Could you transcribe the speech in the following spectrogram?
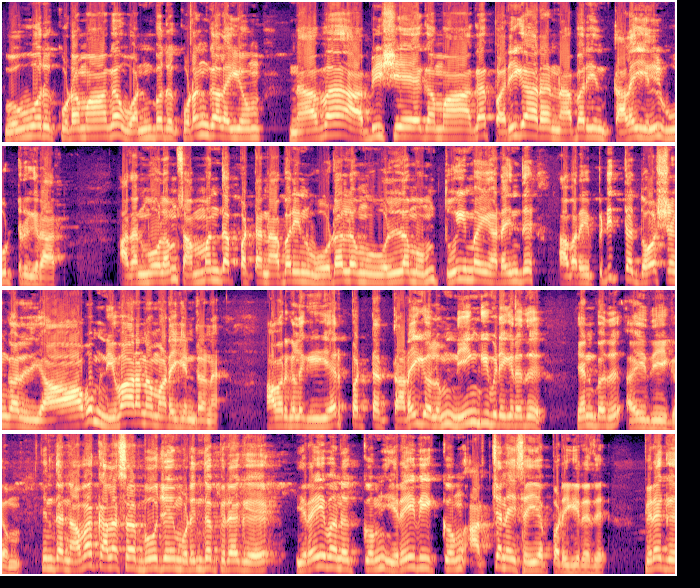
ஒவ்வொரு குடமாக ஒன்பது குடங்களையும் நவ அபிஷேகமாக பரிகார நபரின் தலையில் ஊற்றுகிறார். அதன் மூலம் சம்பந்தப்பட்ட நபரின் உடலும் உள்ளமும் தூய்மை அடைந்து அவரை பிடித்த தோஷங்கள் யாவும் நிவாரணம் அடைகின்றன. அவர்களுக்கு ஏற்பட்ட தடைகளும் நீங்கிவிடுகிறது. என்பது ஐதீகம். இந்த நவகலச பூஜை முடிந்த பிறகு இறைவனுக்கும் இறைவிக்கும் அர்ச்சனை செய்யப்படுகிறது. பிறகு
